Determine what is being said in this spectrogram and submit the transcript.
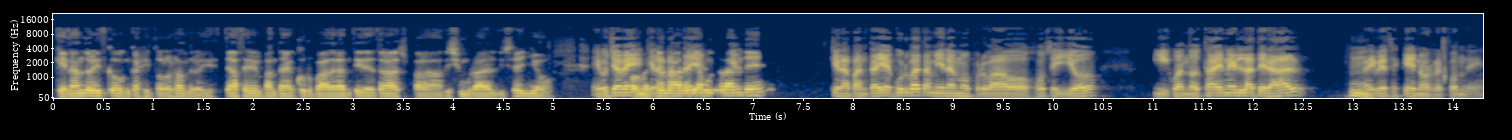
que en Android, con casi todos los Android, te hacen en pantalla curva adelante y detrás para disimular el diseño. Escúchame, o que la, pantalla, muy grande. que la pantalla curva también la hemos probado José y yo. Y cuando está en el lateral, Hmm. hay veces que no responde. ¿eh?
